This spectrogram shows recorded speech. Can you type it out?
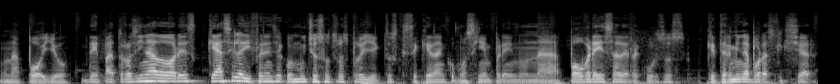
un apoyo de patrocinadores que hace la diferencia con muchos otros proyectos que se quedan como siempre en una pobreza de recursos que termina por asfixiar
